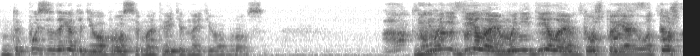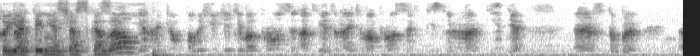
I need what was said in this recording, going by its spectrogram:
Ну так пусть задает эти вопросы, мы ответим на эти вопросы. Но мы не делаем, мы не делаем то, что я, вот то, что я, ты мне сейчас сказал. Я хочу получить эти вопросы, ответы на эти вопросы в письменном виде, э, чтобы э,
